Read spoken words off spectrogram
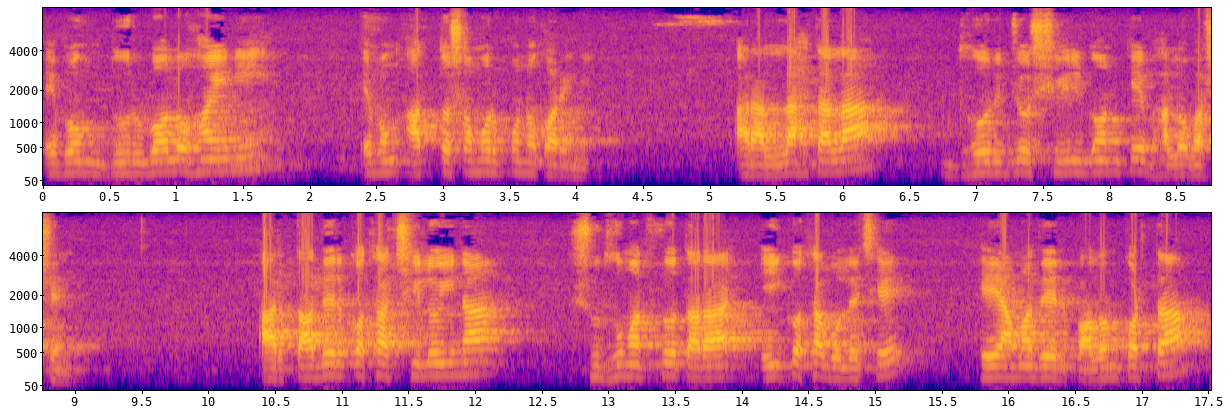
এবং দুর্বলও হয়নি এবং আত্মসমর্পণও করেনি। আর আল্লাহ তালা ধৈর্যশীলগণকে ভালোবাসেন। আর তাদের কথা ছিলই না, শুধুমাত্র তারা এই কথা বলেছে, হে আমাদের পালনকর্তা,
